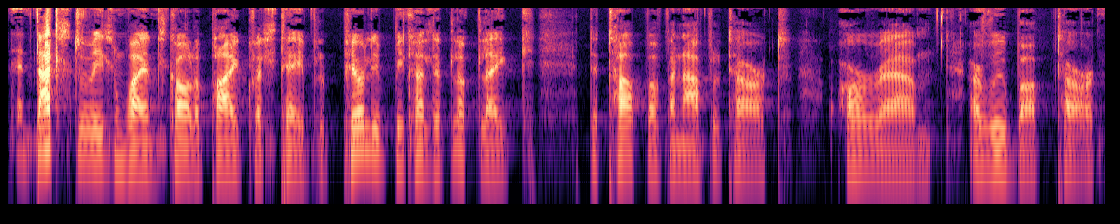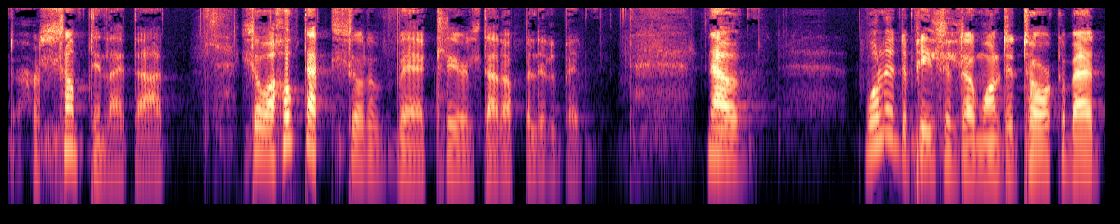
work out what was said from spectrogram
that's the reason why it's called a pie crust table, purely because it looked like the top of an apple tart or um, a rhubarb tart or something like that. So I hope that sort of uh, clears that up a little bit. Now, one of the pieces I want to talk about,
